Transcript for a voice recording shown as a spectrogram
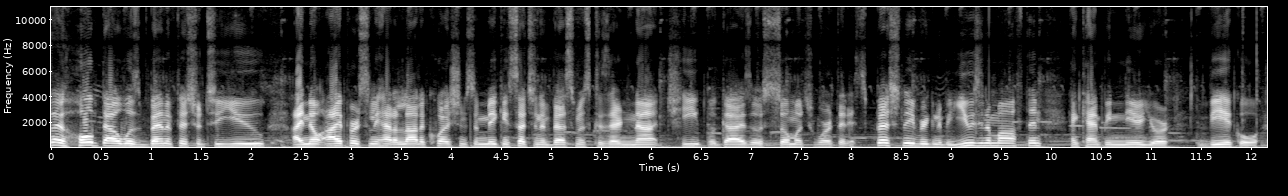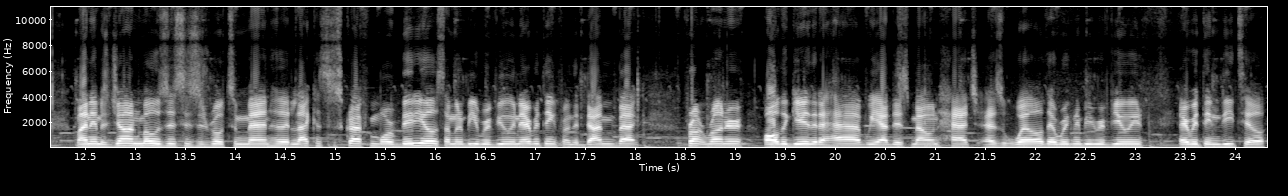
I hope that was beneficial to you. I know I personally had a lot of questions in making such an investment because they're not cheap, but guys, it was so much worth it, especially if you're gonna be using them often and camping near your vehicle. My name is John Moses. This is Road to Manhood. Like and subscribe for more videos. I'm gonna be reviewing everything from the Diamondback front runner, all the gear that I have. We have this mountain hatch as well that we're gonna be reviewing. Everything in detail.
